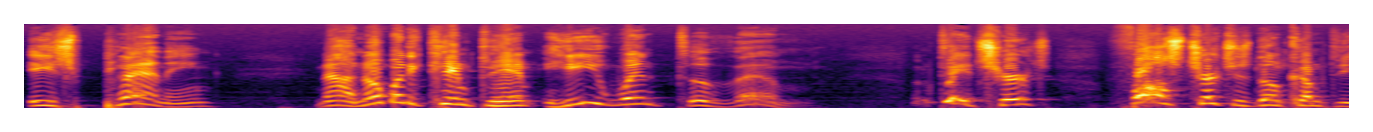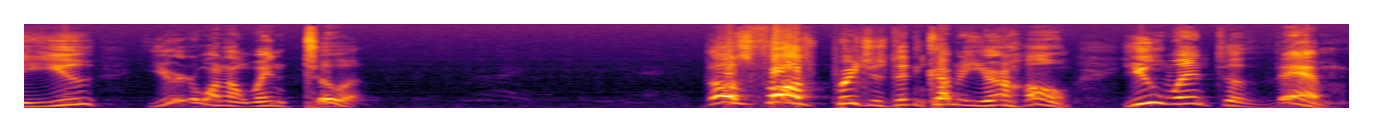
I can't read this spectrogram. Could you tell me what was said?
he's planning. Now, nobody came to him, he went to them. Let me tell you, church, false churches don't come to you, you're the one that went to it. Those false preachers didn't come to your home. You went to them.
